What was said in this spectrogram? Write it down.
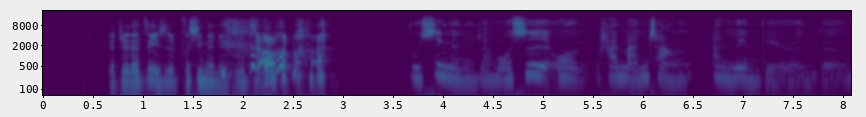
有觉得自己是不幸的女主角了吗？不幸的女主角，我是我还蛮常暗恋别人的，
